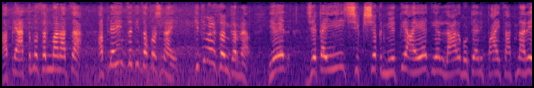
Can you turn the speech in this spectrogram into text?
आपल्या आत्मसन्मानाचा आपल्या इज्जतीचा प्रश्न आहे. किती वेळ सहन करणार? हे जे काही शिक्षक नेते आहेत हे लाल गोटे आणि पाय चाटणारे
